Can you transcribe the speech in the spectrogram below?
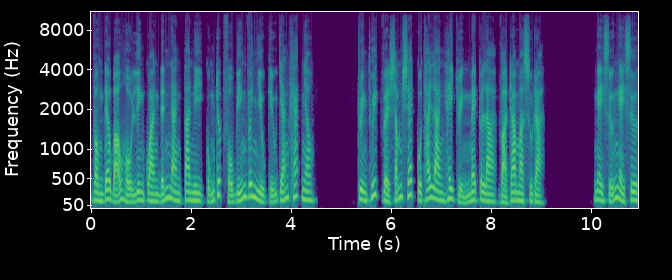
vòng đeo bảo hộ liên quan đến nàng Tani cũng rất phổ biến với nhiều kiểu dáng khác nhau. Truyền thuyết về sấm sét của Thái Lan hay chuyện Mekela và Ramasura. Ngày xưa ngày xưa,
